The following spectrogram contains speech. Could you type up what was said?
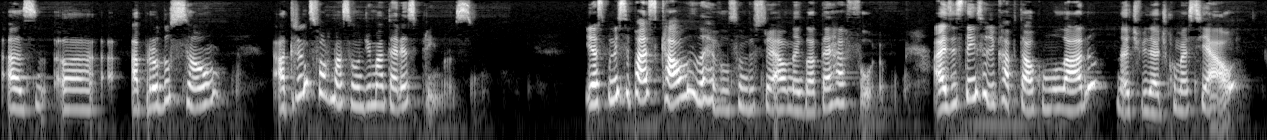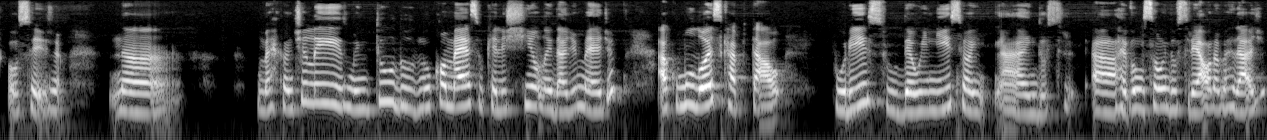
as, a, a produção, a transformação de matérias-primas. E as principais causas da Revolução Industrial na Inglaterra foram a existência de capital acumulado na atividade comercial, ou seja, na, no mercantilismo, em tudo, no comércio que eles tinham na Idade Média, acumulou esse capital por isso deu início à, à Revolução Industrial, na verdade.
